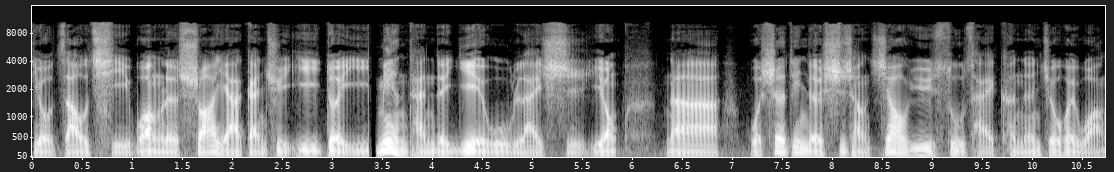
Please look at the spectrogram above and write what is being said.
有早起忘了刷牙，赶去一对一面谈的业务来使用。那我设定的市场教育素材可能就会往，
